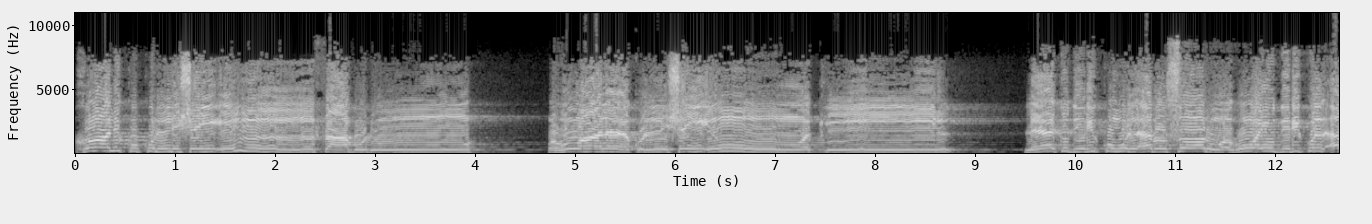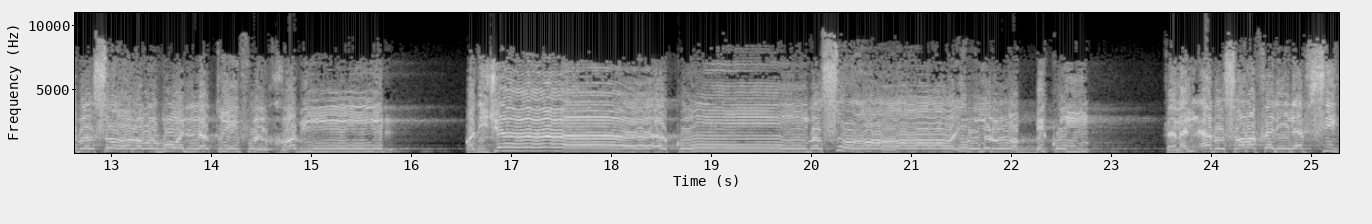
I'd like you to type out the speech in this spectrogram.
خالق كل شيء فاعبدوه. وهو على كل شيء وكيل. لا تدركم الأبصار وهو يدرك الأبصار وهو اللطيف الخبير. قد جاءكم بصائر من ربكم فمن أبصر فلنفسه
